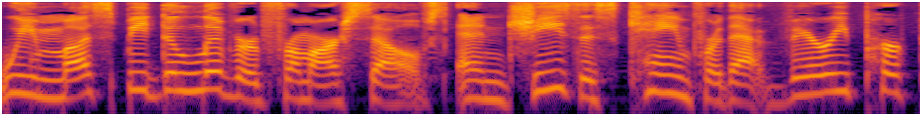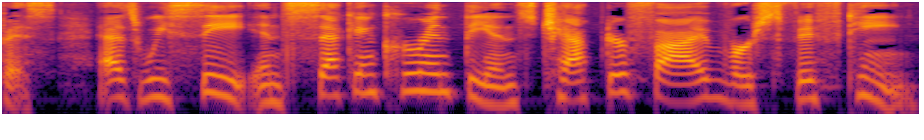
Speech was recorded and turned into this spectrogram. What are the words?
We must be delivered from ourselves, and Jesus came for that very purpose, as we see in 2 Corinthians chapter 5 verse 15.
